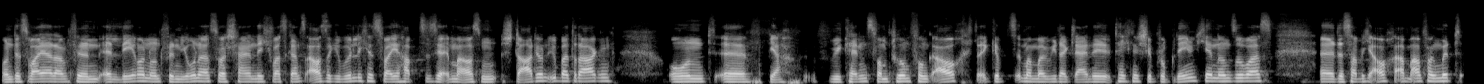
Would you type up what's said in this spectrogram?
und das war ja dann für den äh, Leon und für den Jonas wahrscheinlich was ganz Außergewöhnliches, weil ihr habt es ja immer aus dem Stadion übertragen. Und äh, ja, wir kennen es vom Turmfunk auch, da gibt's immer mal wieder kleine technische Problemchen und sowas. Äh, das habe ich auch am Anfang mit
